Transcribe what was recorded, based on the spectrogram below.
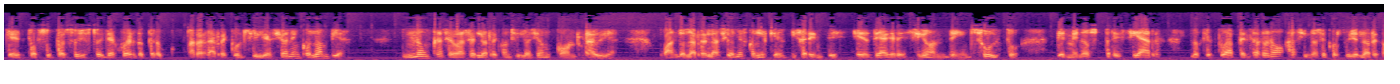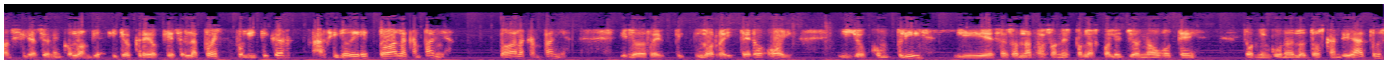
que por supuesto yo estoy de acuerdo, pero para la reconciliación en Colombia, nunca se va a hacer la reconciliación con rabia. Cuando las relaciones con el que es diferente es de agresión, de insulto, de menospreciar lo que pueda pensar o no, así no se construye la reconciliación en Colombia. Y yo creo que esa es la apuesta política, así lo dije toda la campaña, toda la campaña. Y lo, re lo reitero hoy. Y yo cumplí, y esas son las razones por las cuales yo no voté por ninguno de los dos candidatos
